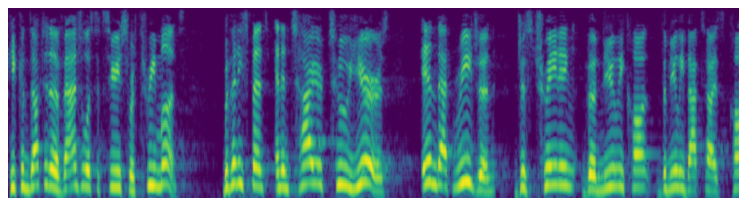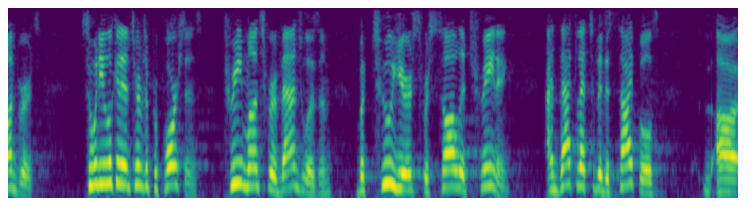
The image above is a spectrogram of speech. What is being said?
he conducted an evangelistic series for three months. But then he spent an entire two years in that region just training the newly, con- the newly baptized converts. So when you look at it in terms of proportions, three months for evangelism, but two years for solid training. And that led to the disciples uh,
